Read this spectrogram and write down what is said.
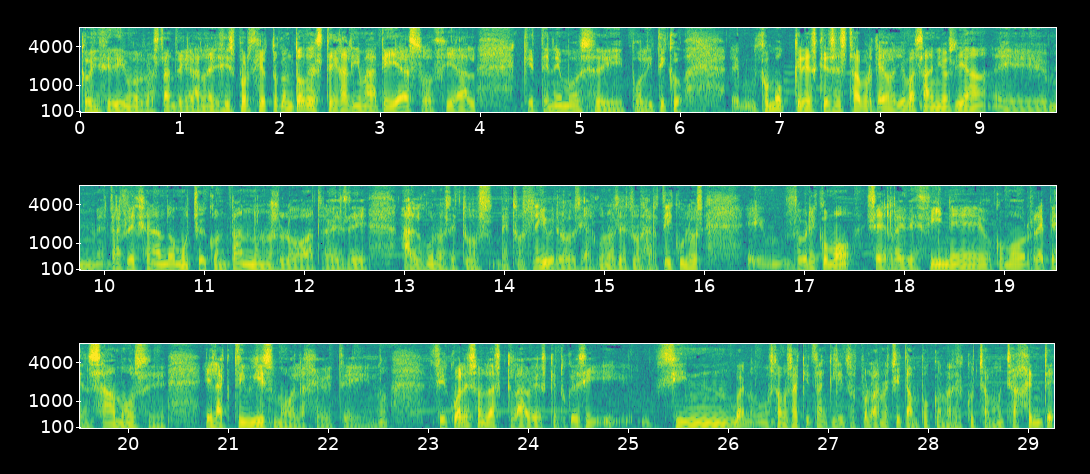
coincidimos bastante en el análisis. Por cierto, con todo este galimatías social que tenemos y político, eh, ¿cómo crees que se está? Porque llevas años ya eh, reflexionando mucho y contándonoslo a través de algunos de tus, de tus libros y algunos de tus artículos eh, sobre cómo se redefine o cómo repensamos el activismo LGBTI, ¿no? ¿Cuáles son las claves que tú crees? Y, sin, bueno, estamos aquí tranquilitos por la noche y tampoco nos escucha mucha gente,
